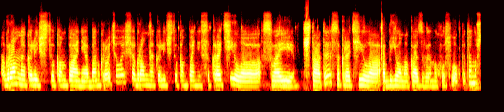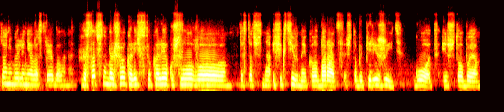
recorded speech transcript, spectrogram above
Огромное количество компаний обанкротилось, огромное количество компаний сократило свои штаты, сократило объем оказываемых услуг, потому что они были не востребованы. Достаточно большое количество коллег ушло в достаточно эффективные коллаборации, чтобы пережить год и чтобы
